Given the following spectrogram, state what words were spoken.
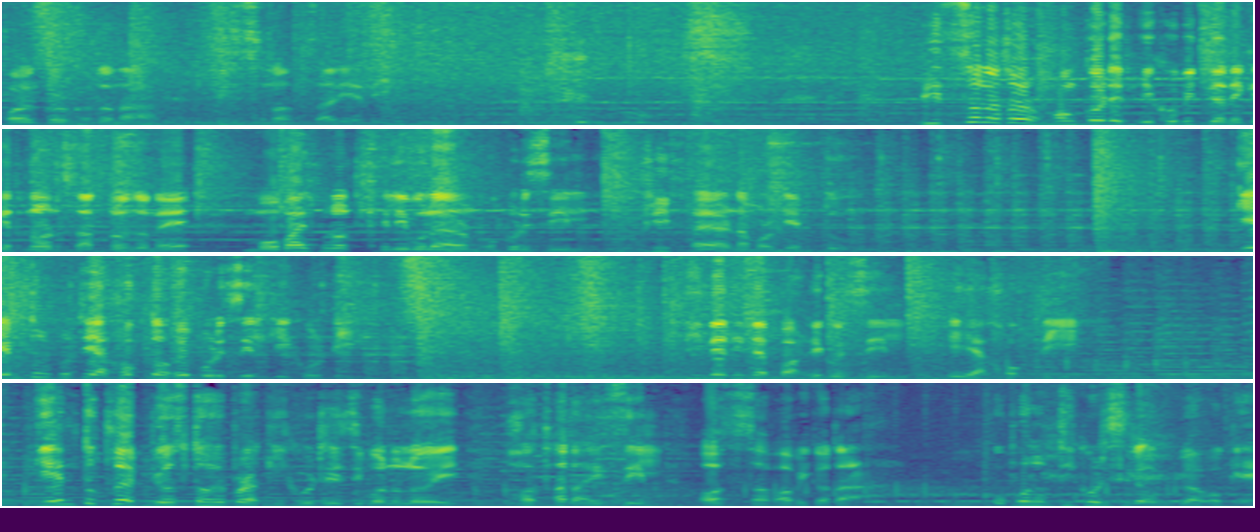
ভয়ংকৰ ঘটনা বিশ্বনাথ চাৰিআলি বিশ্বনাথৰ শংকৰদেৱ শিশু বিদ্যা নিকেতনৰ ছাত্ৰজনে মোবাইল ফোনত খেলিবলৈ আৰম্ভ কৰিছিল ফ্ৰী ফায়াৰ নামৰ গেমটো গেমটোৰ প্ৰতি আসক্ত হৈ পৰিছিল কিশোৰটি দিনে দিনে বাঢ়ি গৈছিল এই আসক্তি। গেমটোক লৈ ব্যস্ত হৈ পৰা কিশোৰটিৰ জীৱনলৈ হঠাৎ আহিছিল অস্বাভাৱিকতা। উপলব্ধি কৰিছিল অভিভাৱকে।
